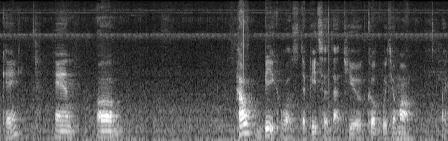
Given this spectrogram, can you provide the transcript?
Okay. And um, how big was the pizza that you cooked with your mom? Like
